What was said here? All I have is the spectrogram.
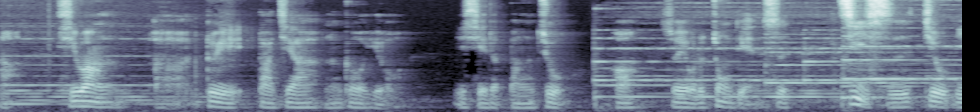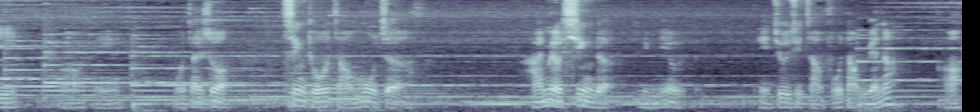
啊！希望对大家能够有一些的帮助啊。所以我的重点是即时就医啊。你我在说信徒找牧者，还没有信的，你没有，你就去找辅导员呢啊。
